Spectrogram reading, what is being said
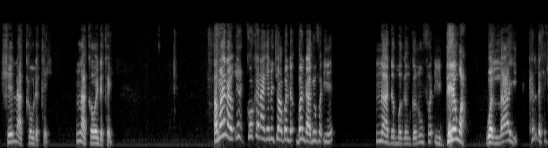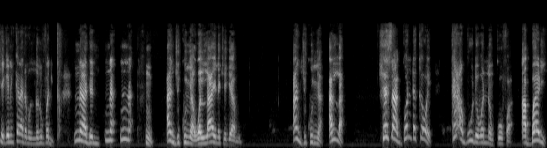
Shi ina kau da kai. Ina kawai da kai. Amma ina ko kana ganin cewa ban da- ban da abin faɗi ne? Ina da maganganun faɗi da yawa. Wallahi kan da kake ganin kana da maganganun faɗi ina da ina ina hmm, an ji kunya wallahi nake gaya muku. An ji kunya Allah. Shi yasa gwanda kawai ka a buɗe wannan ƙofa a bari.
